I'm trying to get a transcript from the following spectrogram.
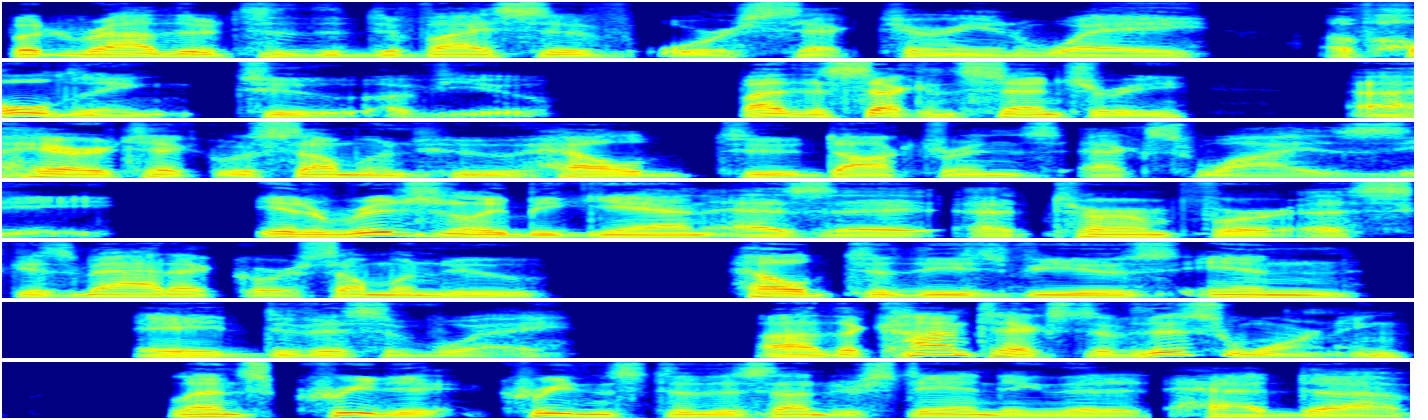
but rather to the divisive or sectarian way of holding to a view. By the second century, a heretic was someone who held to doctrines X, Y, Z. It originally began as a, a term for a schismatic or someone who held to these views in a divisive way. Uh, the context of this warning lends credence to this understanding that it had uh,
